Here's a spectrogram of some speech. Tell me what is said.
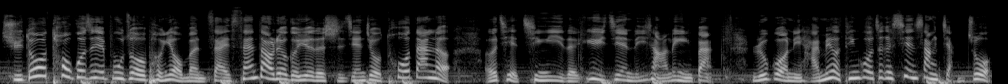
许多透过这些步骤的朋友们，在三到六个月的时间就脱单了，而且轻易的遇见理想的另一半。如果你还没有听过这个线上讲座，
